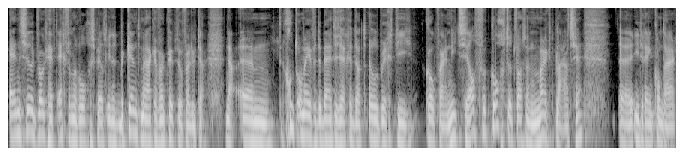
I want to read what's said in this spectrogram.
En Silk Road heeft echt wel een rol gespeeld in het bekendmaken van cryptovaluta. Nou, ehm, goed om even erbij te zeggen dat Ulbricht die koopwaar niet zelf verkocht. Het was een marktplaats, hè. Eh, iedereen kon daar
